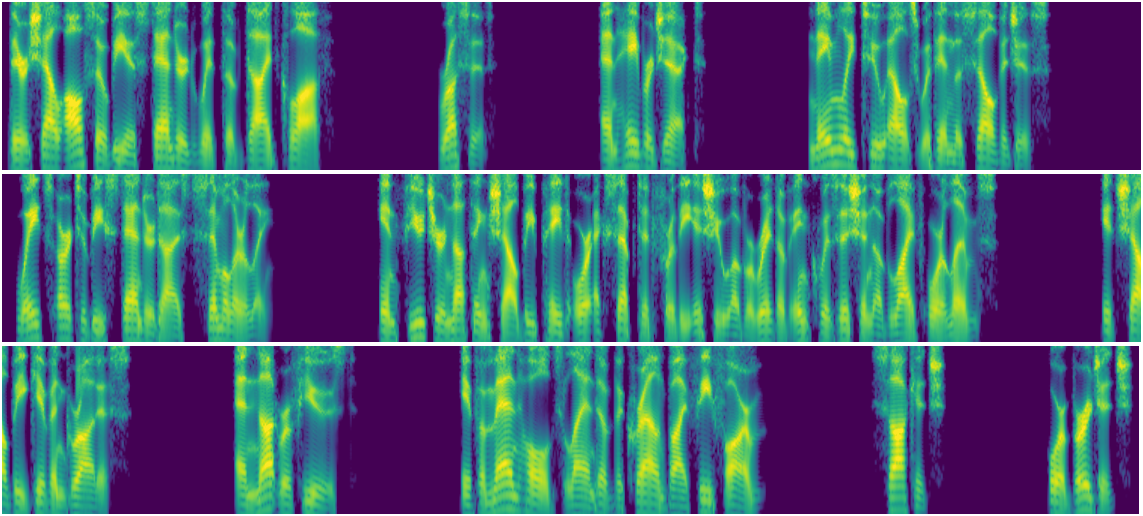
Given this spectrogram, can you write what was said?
There shall also be a standard width of dyed cloth, russet, and haberject. Namely two ells within the selvages. Weights are to be standardized similarly. In future nothing shall be paid or accepted for the issue of a writ of inquisition of life or limbs. It shall be given gratis. And not refused. If a man holds land of the crown by fee farm, socage, or burgage,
